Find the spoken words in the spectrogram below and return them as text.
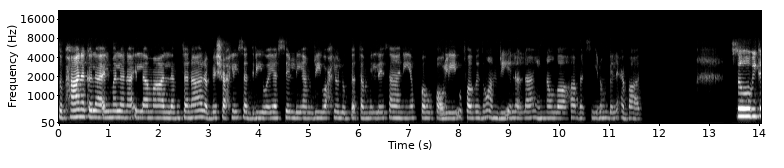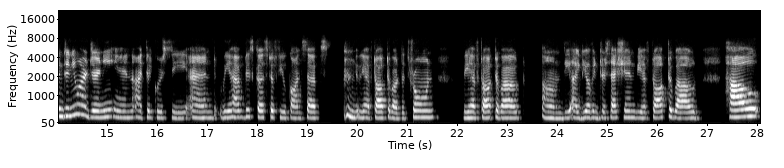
سبحانك لا علم لنا إلا ما علمتنا رب اشرح لي صدري ويسر لي أمري واحلل عقدة من لساني يفقهوا قولي أفوض أمري إلى الله إن الله بصير بالعباد So we continue our journey in Ayatul Kursi and we have discussed a few concepts. we have talked about the throne. We have talked about um, the idea of intercession. We have talked about how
